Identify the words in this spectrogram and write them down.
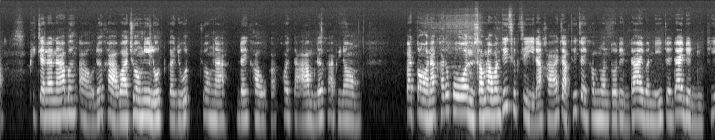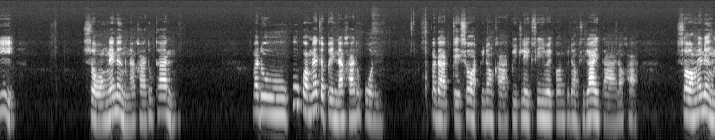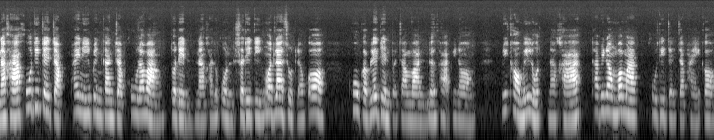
พิจารณาเบิ่งเอาเด้อค่ะ ว่าช่วงนี้รุดก็หยุดช่วงนะได้เข้าก็ค่อยตามเด้อค่ะพี่น้องไปต่อนะคะทุกคนสำหรับวันที่ 14 นะคะ จากที่ใจคำนวณตัวเด่นได้วันนี้ใจได้เด่นอยู่ที่ 2 และ 1 นะคะ ทุกท่าน มาดูคู่ความน่าจะเป็นนะคะทุกคน กระดาษเจซอดพี่น้องค่ะปิดเลขซีไว้ก่อนพี่น้องสิไล่ตาเนาะค่ะ สองในหนึ่งนะคะ คู่ที่ใจจับให้นี้เป็นการจับคู่ระหว่างตัวเด่นนะคะ ทุกคนสถิติงวดล่าสุดแล้วก็คู่กับเลขเด่นประจำวันเด้อค่ะพี่น้องมีเข่าไม่หลุดนะคะ ถ้าพี่น้องว่ามาคู่ที่ใจจับให้ก็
